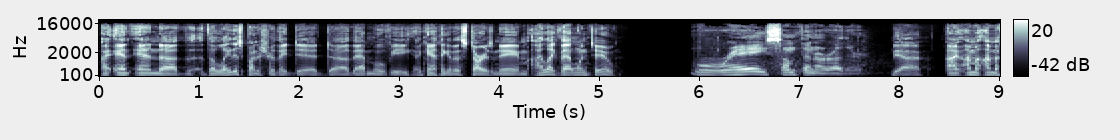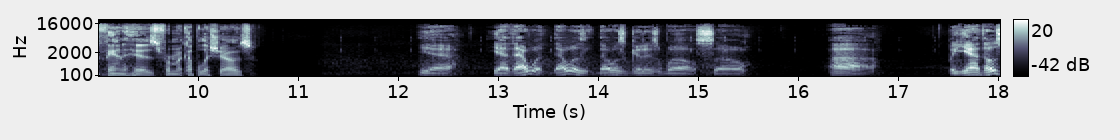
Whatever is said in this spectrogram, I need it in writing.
I, and and uh, the, the latest Punisher they did, uh, that movie, I can't think of the star's name. I like that one too. Ray something or other. Yeah, I, I'm, a, I'm a fan of his from a couple of shows. Yeah, yeah, that was that was that was good as well. So, uh, but yeah, those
